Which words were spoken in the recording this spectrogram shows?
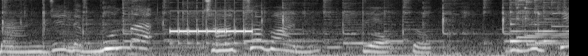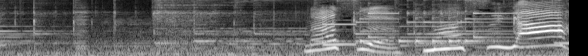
Bence de. Bunda çanta var mı? Yok. Yok. Bizimki Nasıl? nasıl ya?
